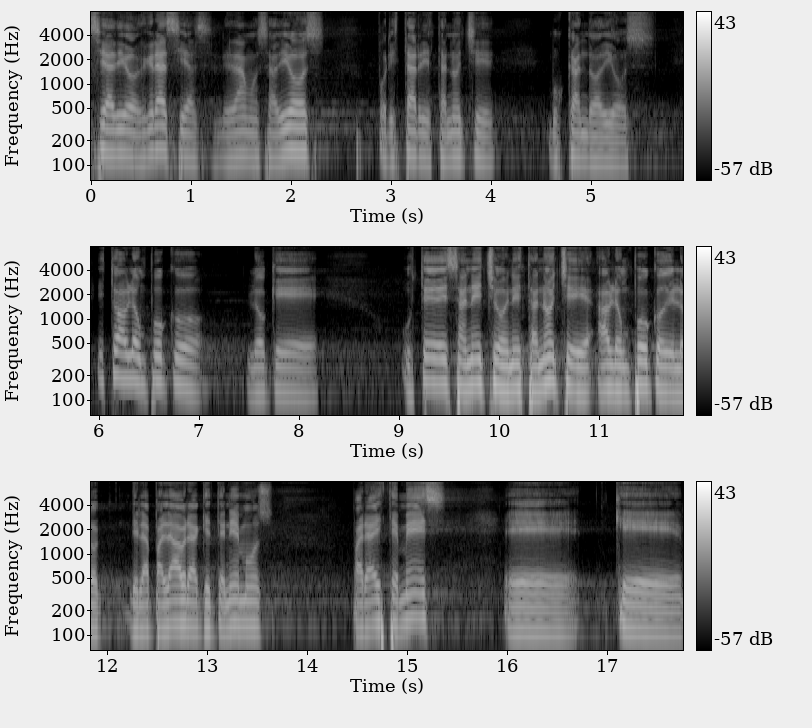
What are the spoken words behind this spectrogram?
sea Dios. Gracias. Le damos a Dios por estar esta noche buscando a Dios. Esto habla un poco lo que ustedes han hecho en esta noche, habla un poco de, lo, de la palabra que tenemos para este mes, eh, que,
